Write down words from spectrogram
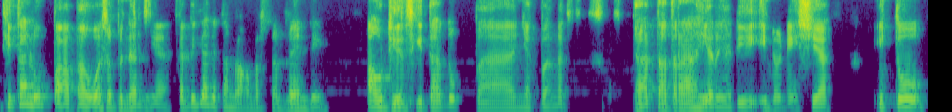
kita lupa bahwa sebenarnya ketika kita melakukan personal branding, audiens kita tuh banyak banget. Data terakhir ya di Indonesia itu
